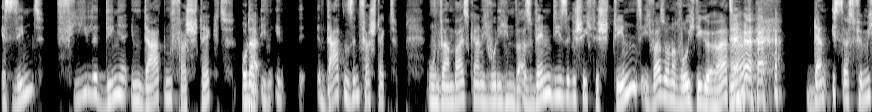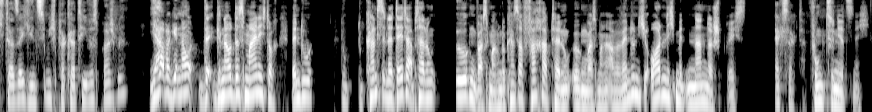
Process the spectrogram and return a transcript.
Es sind viele Dinge in Daten versteckt oder in, in, Daten sind versteckt und man weiß gar nicht, wo die hin war. Also wenn diese Geschichte stimmt, ich weiß auch noch, wo ich die gehört habe, dann ist das für mich tatsächlich ein ziemlich plakatives Beispiel. Ja, aber genau, genau das meine ich doch. Wenn du du, du kannst in der Data-Abteilung irgendwas machen, du kannst auf Fachabteilung irgendwas machen, aber wenn du nicht ordentlich miteinander sprichst, Exakt. funktioniert's nicht.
